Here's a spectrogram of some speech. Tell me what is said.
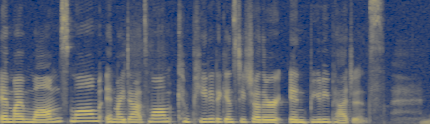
and my mom's mom and my dad's mom competed against each other in beauty pageants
